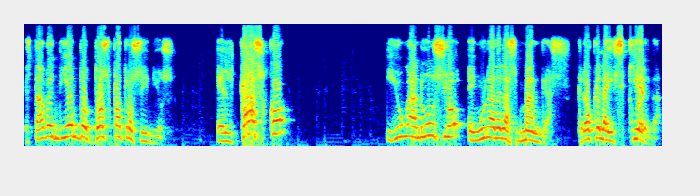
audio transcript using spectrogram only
Está vendiendo dos patrocinios, el casco y un anuncio en una de las mangas, creo que la izquierda.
